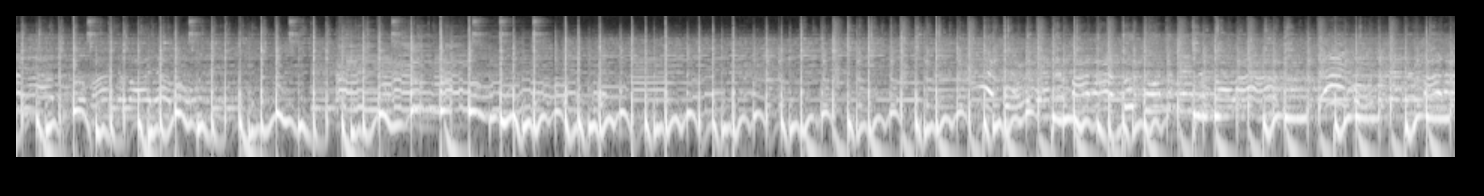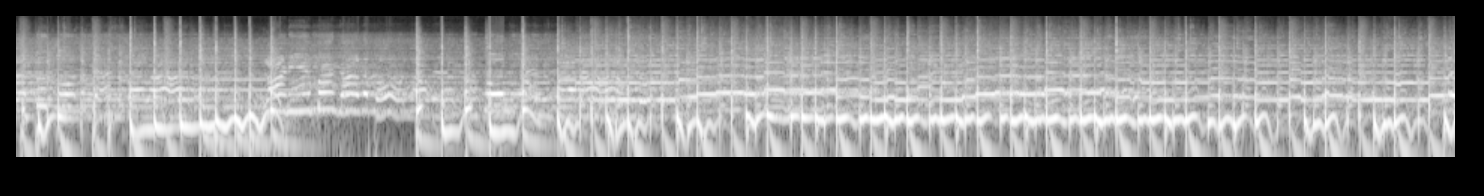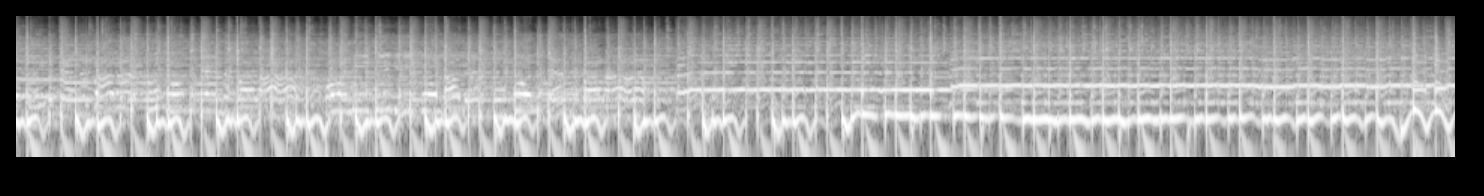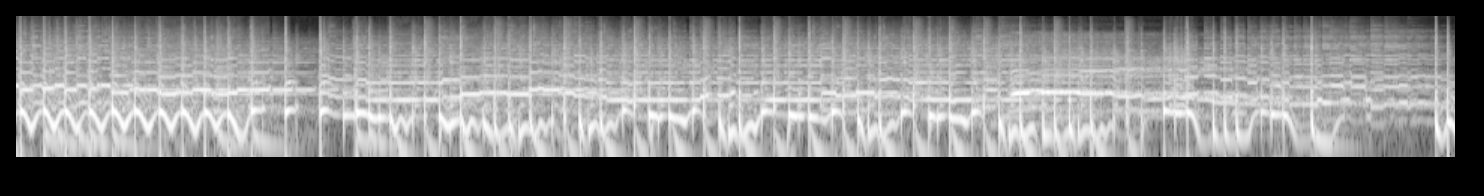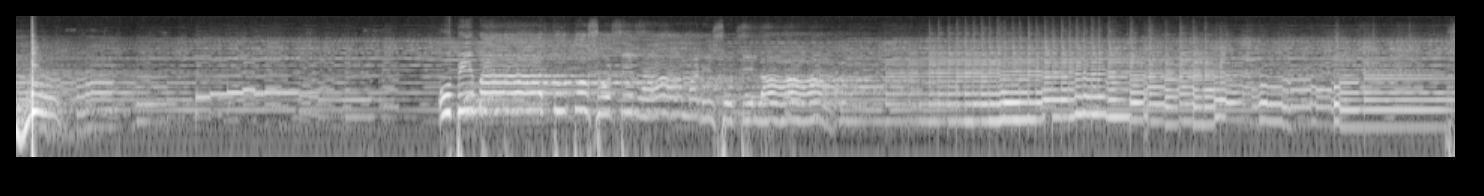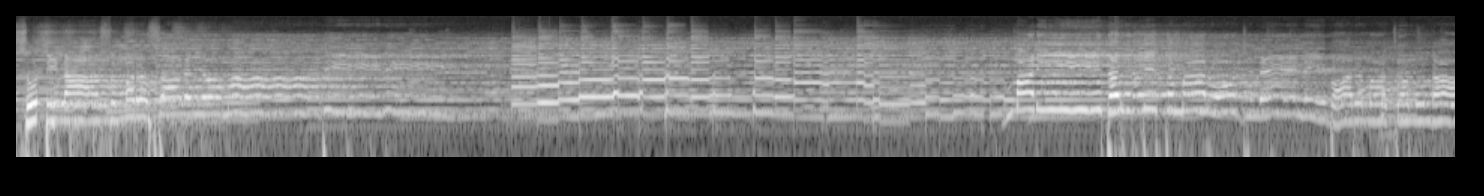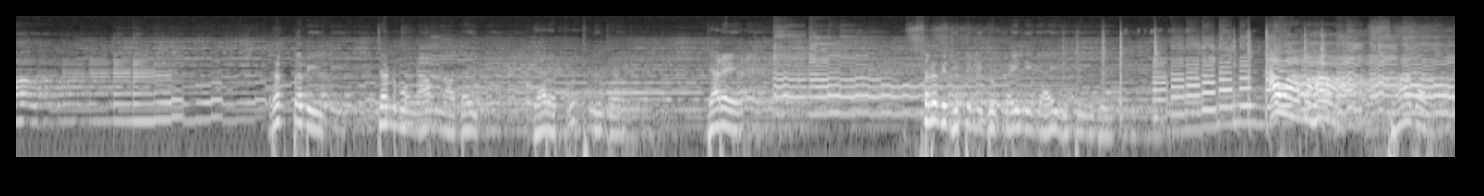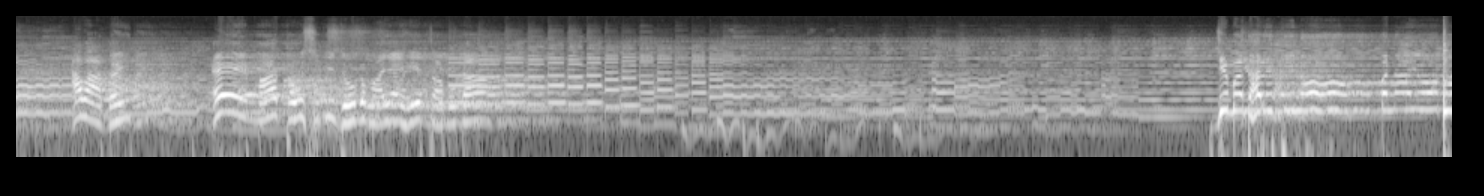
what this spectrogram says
સમર મારી મારી ધરતી તમારો જ લે નહીં ભારમાં ચમુંડા. રક્તબી જન્મ નામના દૈત જ્યારે પૃથ્વી પર, જ્યારે સ્વર્ગ જીતી લીધું, કૈલી ગાય જીતી લીધું. આવા મહા આવા દૈત એ માં કૌશિકી જોગ માયા હે ચામુંડા. જેમ ધરતીનો બનાયો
